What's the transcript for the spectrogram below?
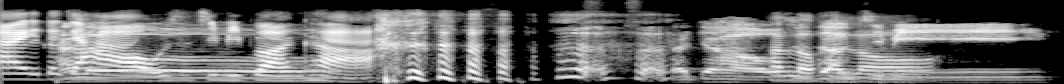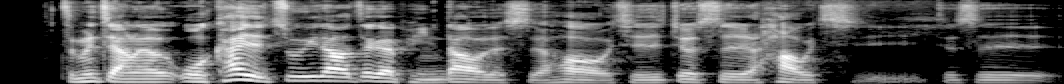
嗨，大家好，我是吉米布兰卡。大家好，我 Hello，是张 hello 吉米。怎么讲呢？我开始注意到这个频道的时候，其实就是好奇，就是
